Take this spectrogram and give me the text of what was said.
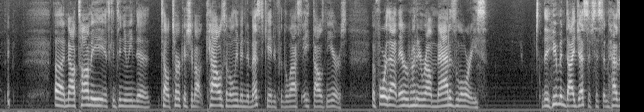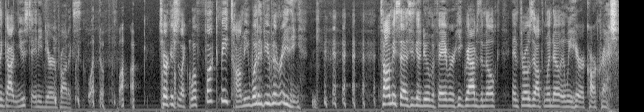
uh, now Tommy is continuing to tell Turkish about cows have only been domesticated for the last 8,000 years. Before that, they were running around mad as lorries. The human digestive system hasn't gotten used to any dairy products. What the fuck? Turkish is like, well, fuck me, Tommy. What have you been reading? Tommy says he's going to do him a favor. He grabs the milk and throws it out the window, and we hear a car crash.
